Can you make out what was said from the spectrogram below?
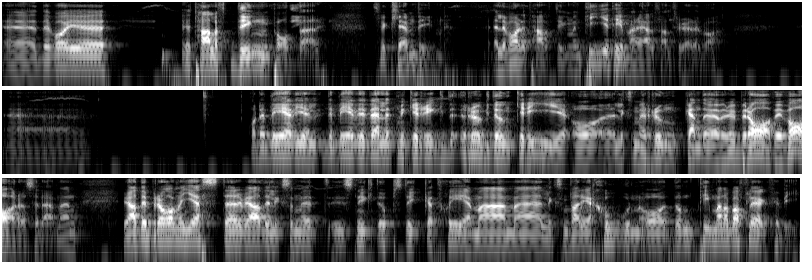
Eh, det var ju ett halvt dygn podd där. Så vi klämde in. Eller var det ett halvt dygn? Men tio timmar i alla fall tror jag det var. Och det blev ju, det blev ju väldigt mycket rygg, ruggdunkeri och liksom runkande över hur bra vi var och sådär. Men vi hade bra med gäster, vi hade liksom ett snyggt uppstyckat schema med liksom variation och de timmarna bara flög förbi.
